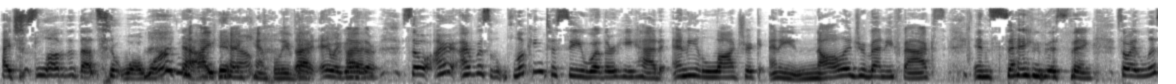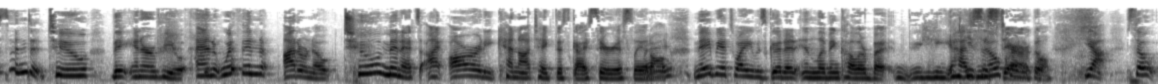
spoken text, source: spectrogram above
I just love that that's a word now. I can't, know? I can't believe that right, anyway, go either. ahead. So I, I was looking to see whether he had any logic, any knowledge of any facts in saying this thing. So I listened to the interview, and within I don't know two minutes, I already cannot take this guy seriously at all. Maybe it's why he was good at In Living Color, but he has He's no hysterical. credibility. Yeah. So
